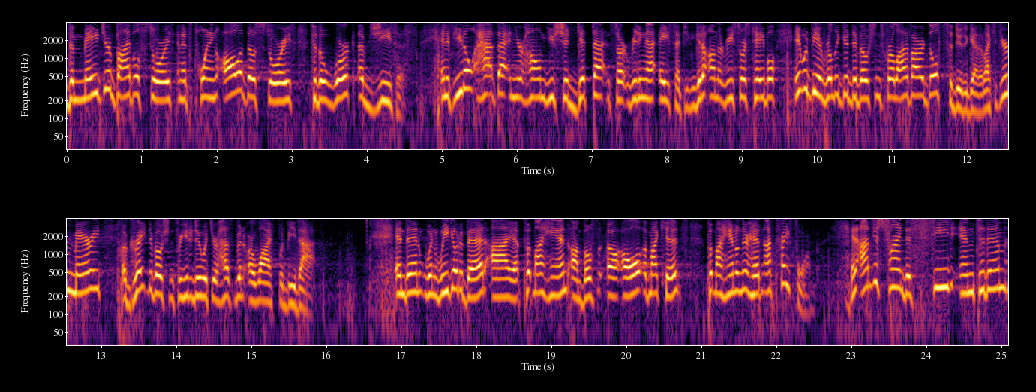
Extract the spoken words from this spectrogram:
the major Bible stories and it's pointing all of those stories to the work of Jesus. And if you don't have that in your home, you should get that and start reading that ASAP. You can get it on the resource table. It would be a really good devotion for a lot of our adults to do together. Like if you're married, a great devotion for you to do with your husband or wife would be that. And then when we go to bed, I uh, put my hand on both, uh, all of my kids, put my hand on their head, and I pray for them. And I'm just trying to seed into them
